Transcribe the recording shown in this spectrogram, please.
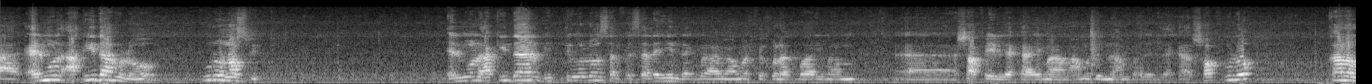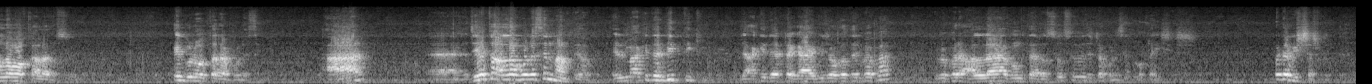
আর এলমুল আকিদা হলো পুরো নস ভিত্তিক। এলমুল আকিদার ভিত্তি হলো সালফে সালেহীন, দেখবে আমি আমার ফেকুল আকবর, ইমাম শাফির লেখা, ইমাম আহমদুল হাম্বালের লেখা, সবগুলো কাল আল্লাহ কাল রসুল। এগুলো তারা বলেছেন। আর যেহেতু আল্লাহ বলেছেন মানতে হবে। এলমা আকিদার ভিত্তি কি? যে আকিদা একটা গায়েবী জগতের ব্যাপার ব্যাপারে আল্লাহ এবং তার রসুল যেটা বলেছেন ওটাই শেষ। ওটা বিশ্বাস করতে হবে।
